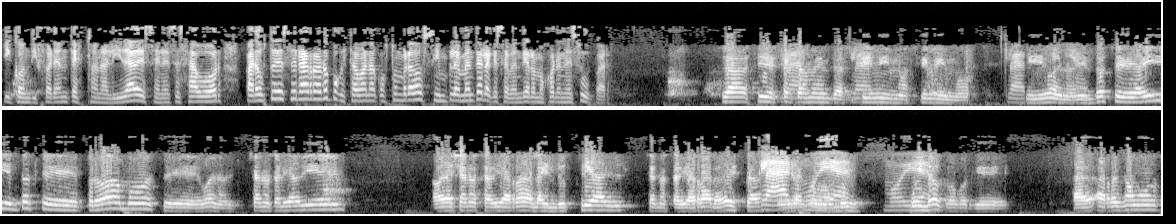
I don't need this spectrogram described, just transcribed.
y con diferentes tonalidades en ese sabor, para ustedes era raro porque estaban acostumbrados simplemente a la que se vendía a lo mejor en el súper. Claro, sí, exactamente, así mismo, así mismo y bueno, y entonces ahí entonces probamos, eh, bueno, ya no salía bien, ahora ya no sabía raro la industrial, ya no sabía raro esta. Claro, muy, bien, muy, muy, loco porque arrancamos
